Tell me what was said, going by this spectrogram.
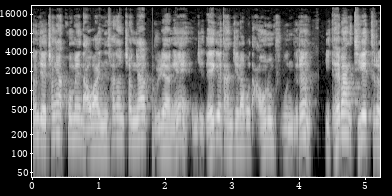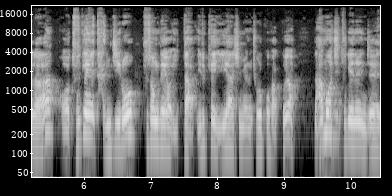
현재 청약홈에 나와 있는 사전 청약 물량에 이제 네 개 단지라고 나오는 부분들은 이 대방 디에트르가 어, 두 개의 단지로 구성되어 있다. 이렇게 이해하시면 좋을 것 같고요. 나머지 두 개는 이제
